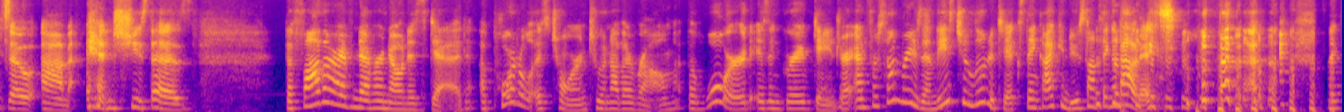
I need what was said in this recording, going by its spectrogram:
So, um, and she says, the father I've never known is dead. A portal is torn to another realm. The ward is in grave danger. And for some reason, these two lunatics think I can do something about it. like,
